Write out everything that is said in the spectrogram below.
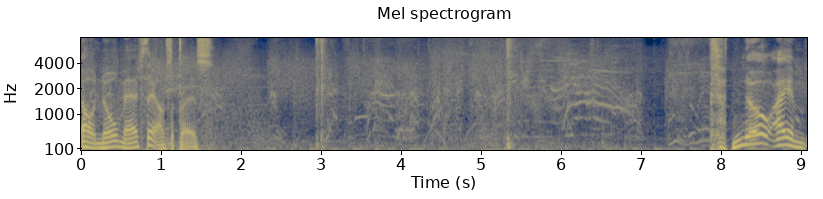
Oh, no match there? I'm surprised. No, I am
